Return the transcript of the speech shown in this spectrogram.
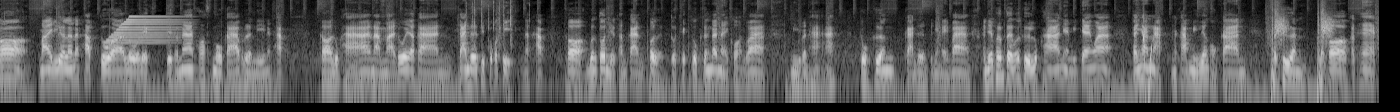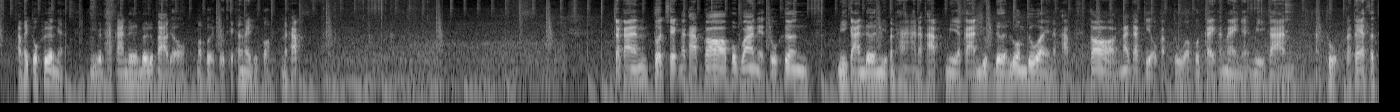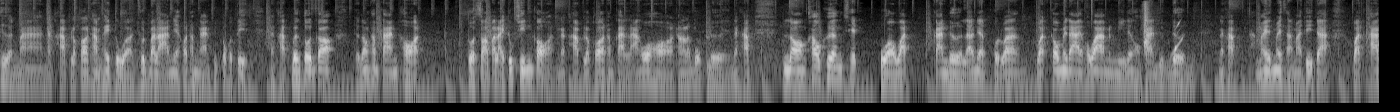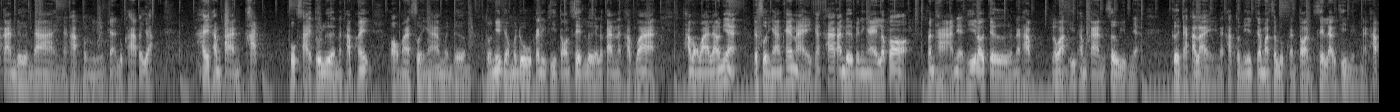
ก็มาอีกเรือนแล้วนะครับ ตัว Rolex Daytona Cosmo Graph เรือนนี้นะครับ ก็ลูกค้านำมาด้วยอาการการเดินผิดปกตินะครับ ก็เบื้องต้นเดี๋ยวทำการเปิดตรวจเช็คตัวเครื่องด้านในก่อนว่ามีปัญหาตัวเครื่องการเดินเป็นยังไงบ้าง อันนี้เพิ่มเติมก็คือลูกค้าเนี่ยมีแจ้งว่าใช้งานหนักนะครับ มีเรื่องของการสะเทือนแล้วก็กระแทกทำให้ตัวเครื่องเนี่ยมีปัญหาการเดินด้วยหรือเปล่าเดี๋ยวมาเปิดตรวจเช็คข้างในดูก่อนนะครับ จากการตรวจเช็คนะครับ ก็พบว่าเนี่ยตัวเครื่องมีการเดินมีปัญหานะครับ มีอาการหยุดเดินร่วมด้วยนะครับ ก็น่าจะเกี่ยวกับตัวกลไกข้างในเนี่ยมีการถูกกระแทกสะเทือนมานะครับ แล้วก็ทำให้ตัวชุดบาลานซ์เนี่ยเขาทำงานผิดปกตินะครับ เบื้องต้นก็เดี๋ยวต้องทำการถอดตรวจสอบอะไหล่ทุกชิ้นก่อนนะครับ แล้วก็ทำการล้างโอเวอร์ทางระบบเลยนะครับ ลองเข้าเครื่องเช็คตัววัดการเดินแล้วเนี่ยผลว่าวัดก็ไม่ได้ เพราะว่ามันมีเรื่องของการหยุดเดิน นะครับทำให้ไม่สามารถที่จะวัดค่าการเดินได้นะครับ ตรงนี้เนี่ยลูกค้าก็อยากให้ทำการขัดพวกสายตัวเรือนนะครับ ให้ออกมาสวยงามเหมือนเดิม ตัวนี้เดี๋ยวมาดูกันอีกทีตอนเสร็จเลยแล้วกันนะครับ ว่าทำออกมาแล้วเนี่ยจะสวยงามแค่ไหนค่าการเดินเป็นยังไง แล้วก็ปัญหาเนี่ยที่เราเจอนะครับ ระหว่างที่ทำการเซอร์วิสเนี่ยเกิดจากอะไรนะครับ ตัวนี้จะมาสรุปกันตอนเสร็จแล้วอีกทีหนึ่งนะครับ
